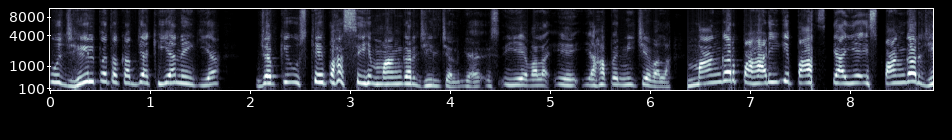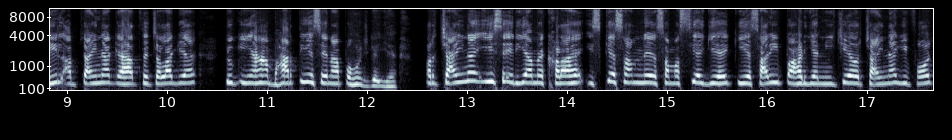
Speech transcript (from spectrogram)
उस झील पर तो कब्जा किया नहीं किया जबकि उसके पास से ये मांगर झील चल गया ये वाला ये यहाँ पे नीचे वाला। मांगर पहाड़ी के पास क्या ये स्पांगर झील अब चाइना के हाथ से चला गया है? क्योंकि यहाँ भारतीय सेना पहुँच गई है। और चाइना इस एरिया में खड़ा है। इसके सामने समस्या ये है कि ये सारी पहाड़ियाँ नीचे और चाइना की फौज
